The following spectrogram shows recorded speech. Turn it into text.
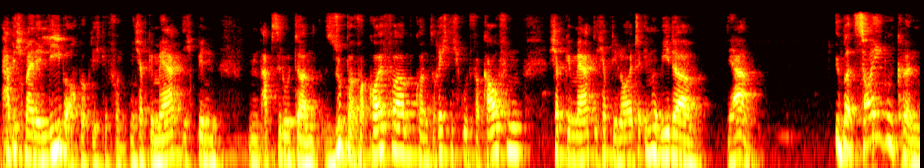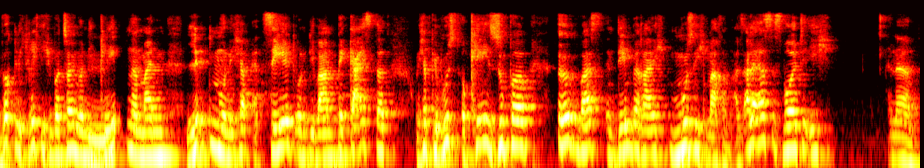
habe ich meine Liebe auch wirklich gefunden. Ich habe gemerkt, ich bin ein absoluter super Verkäufer, konnte richtig gut verkaufen. Ich habe gemerkt, ich habe die Leute immer wieder, ja, überzeugen können, wirklich richtig überzeugen können. Die mhm. klebten an meinen Lippen und ich habe erzählt und die waren begeistert. Und ich habe gewusst, okay, super, irgendwas in dem Bereich muss ich machen. Als allererstes wollte ich eine,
